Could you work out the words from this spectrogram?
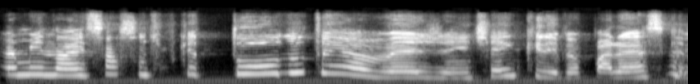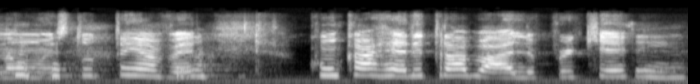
terminar esse assunto, porque tudo tem a ver, gente. É incrível. Parece que não, mas tudo tem a ver com carreira e trabalho. Porque Sim.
